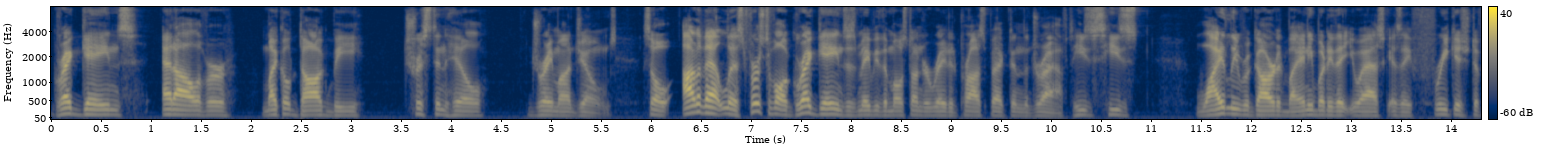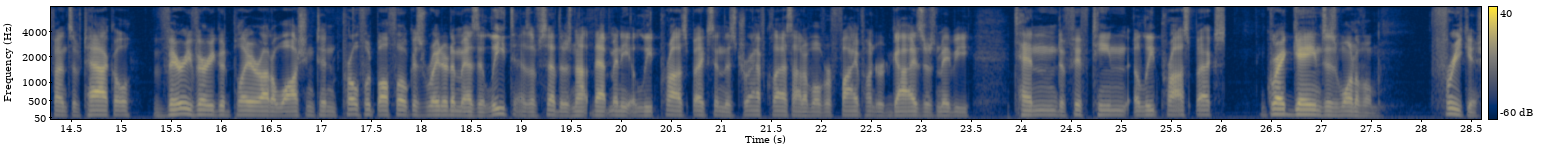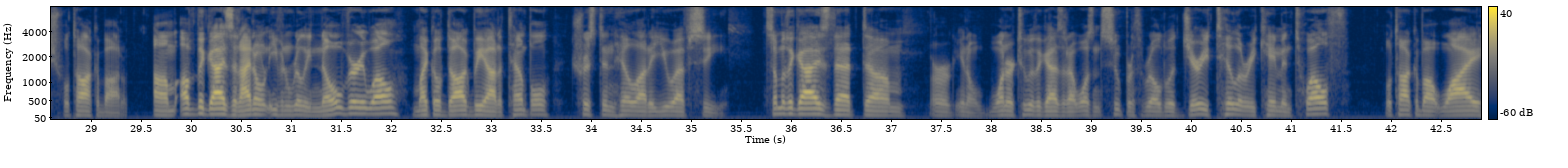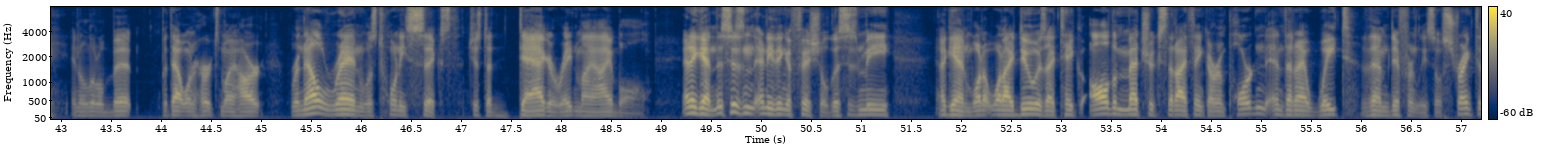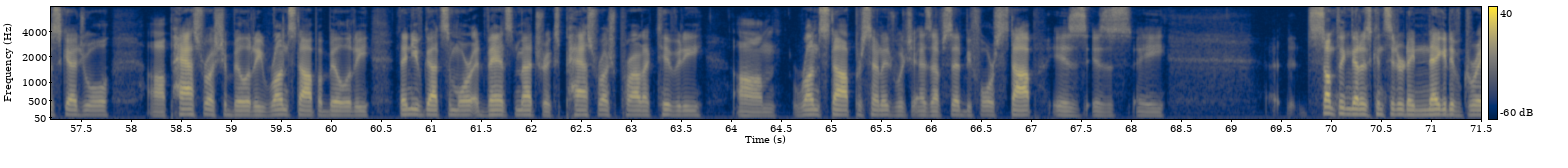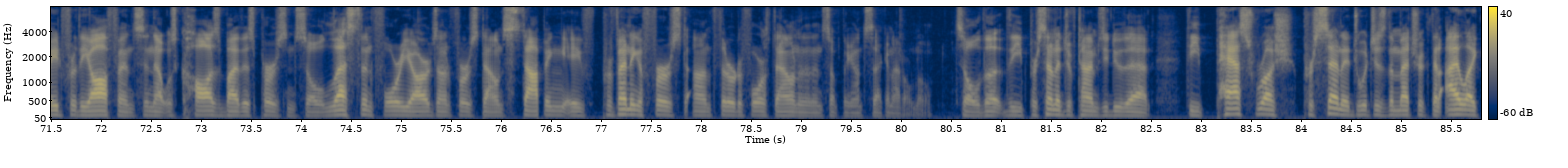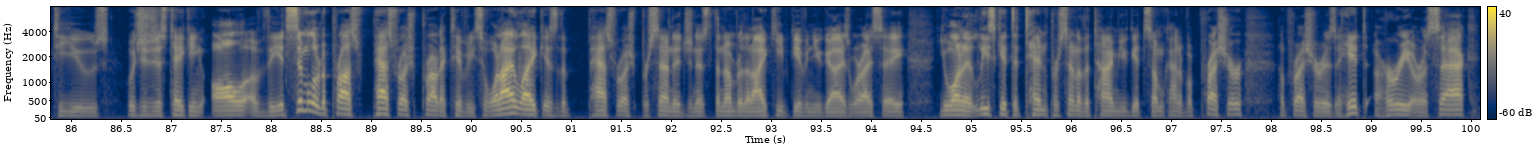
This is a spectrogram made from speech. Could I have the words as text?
Greg Gaines, Ed Oliver, Michael Dogbe, Trysten Hill, Dre'Mont Jones. So out of that list, first of all, Greg Gaines is maybe the most underrated prospect in the draft. He's he's widely regarded by anybody that you ask as a freakish defensive tackle. Very, very good player out of Washington. Pro Football Focus rated him as elite. As I've said, there's not that many elite prospects in this draft class. Out of over 500 guys, there's maybe 10 to 15 elite prospects. Greg Gaines is one of them. Freakish. We'll talk about him. Um, of the guys that I don't even really know very well, Michael Dogbe out of Temple, Trysten Hill out of UFC. Some of the guys that, um, or you know, one or two of the guys that I wasn't super thrilled with, Jerry Tillery came in 12th. We'll talk about why in a little bit, but that one hurts my heart. Renell Wren was 26th, just a dagger right in my eyeball. And again, this isn't anything official. This is me. Again, what, what I do is I take all the metrics that I think are important and then I weight them differently. So, strength of schedule, uh, pass rush ability, run stop ability. Then you've got some more advanced metrics pass rush productivity, um, run stop percentage, which, as I've said before, stop is, is a something that is considered a negative grade for the offense, and that was caused by this person. So less than four yards on first down, stopping a preventing a first on third or fourth down, and then something on second. I don't know. So the the percentage of times you do that, the pass rush percentage, which is the metric that I like to use, which is just taking all of the. It's similar to pros, pass rush productivity. So what I like is the pass rush percentage, and it's the number that I keep giving you guys, where I say you want to at least get to 10% of the time you get some kind of a pressure. A pressure is a hit, a hurry, or a sack.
